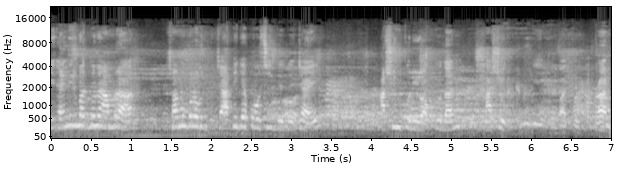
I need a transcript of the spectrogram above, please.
এই র্যালির মাধ্যমে আমরা সমগ্র জাতিকে পৌঁছে দিতে চাই। আসুন করি রক্তদান হাসুক রোগী বাঁচুক প্রাণ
